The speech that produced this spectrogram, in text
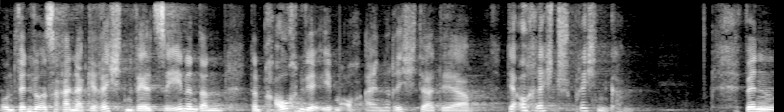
und wenn wir uns nach einer gerechten Welt sehnen, dann, dann brauchen wir eben auch einen Richter, der, der auch Recht sprechen kann. Wenn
